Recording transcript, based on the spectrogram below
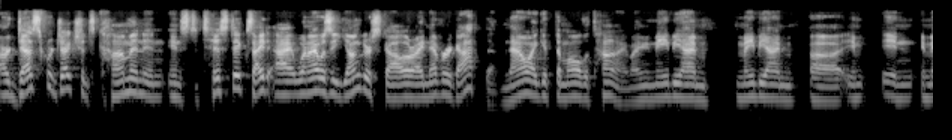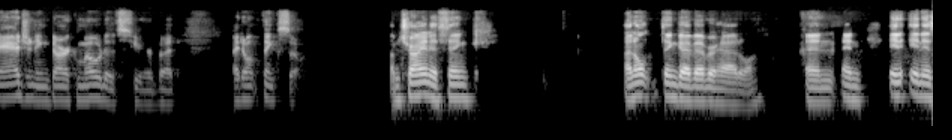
are desk rejections common in, in statistics? I, I when I was a younger scholar, I never got them. Now I get them all the time. I mean, maybe I'm maybe I'm uh, in, in imagining dark motives here, but I don't think so. I'm trying to think. I don't think I've ever had one and and in in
